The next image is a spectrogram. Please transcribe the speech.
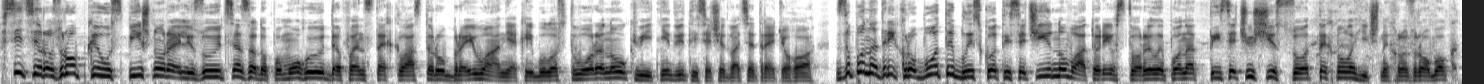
Всі ці розробки успішно реалізуються за допомогою дефенс-тех-кластеру Брейван, який було створено у квітні 2023-го. За понад рік роботи близько тисячі інноваторів створили понад 1600 технологічних розробок.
